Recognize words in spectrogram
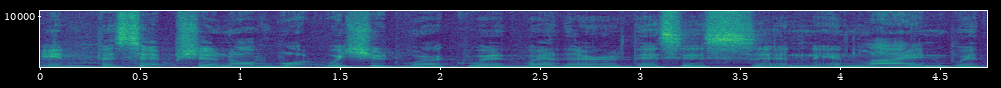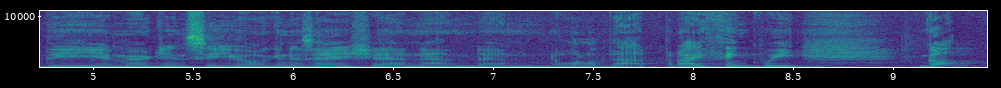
in perception of what we should work with, whether this is in, in line with the emergency organization and, and all of that. But I think we got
